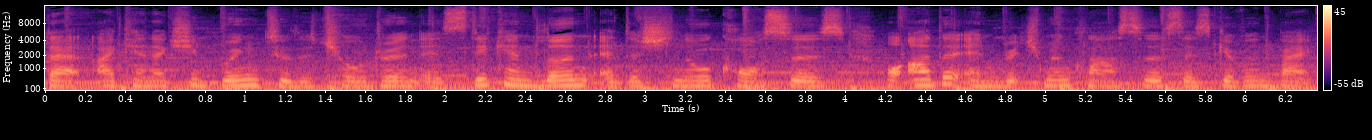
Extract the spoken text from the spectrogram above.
that I can actually bring to the children is they can learn additional courses or other enrichment classes that's given back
